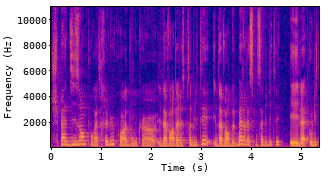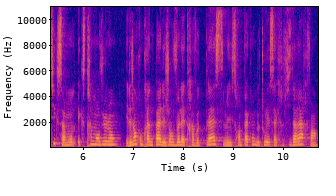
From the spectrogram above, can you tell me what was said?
sais pas, 10 ans pour être élue, quoi. Donc, euh, et d'avoir des responsabilités, et d'avoir de belles responsabilités. Et la politique, c'est un monde extrêmement violent. Et les gens comprennent pas. Les gens veulent être à votre place, mais ils se rendent pas compte de tous les sacrifices derrière. Enfin,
